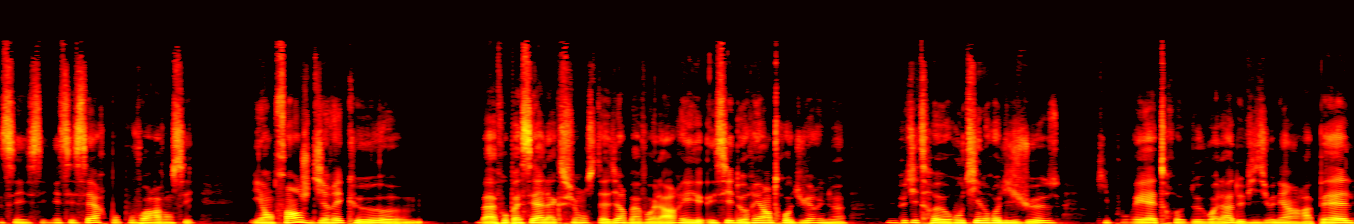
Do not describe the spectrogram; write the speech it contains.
c'est nécessaire pour pouvoir avancer. Et enfin, je dirais que euh, bah, faut passer à l'action, c'est-à-dire bah, voilà, essayer de réintroduire une, une petite euh, routine religieuse qui pourrait être de voilà de visionner un rappel,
